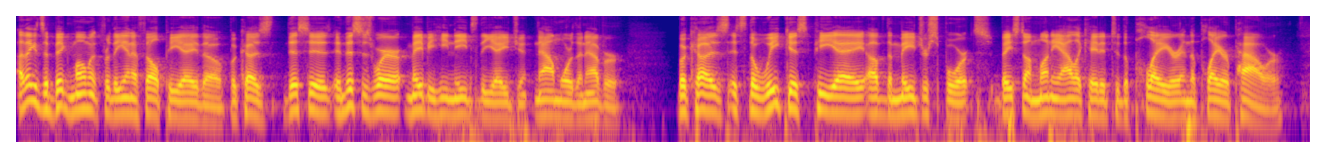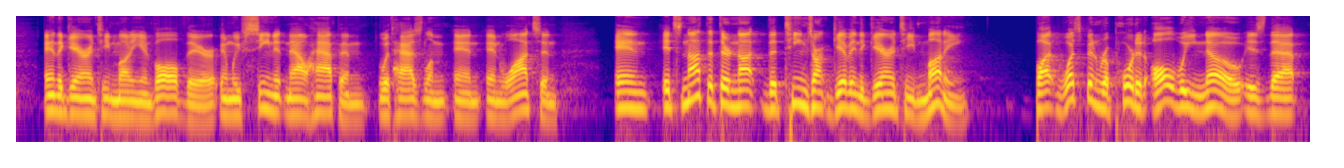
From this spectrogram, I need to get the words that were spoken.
I think it's a big moment for the NFLPA though, because this is and this is where maybe he needs the agent now more than ever, because it's the weakest PA of the major sports based on money allocated to the player and the player power, and the guaranteed money involved there. And we've seen it now happen with Haslam and and Watson. And it's not that they're not the teams aren't giving the guaranteed money, but what's been reported, all we know is that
